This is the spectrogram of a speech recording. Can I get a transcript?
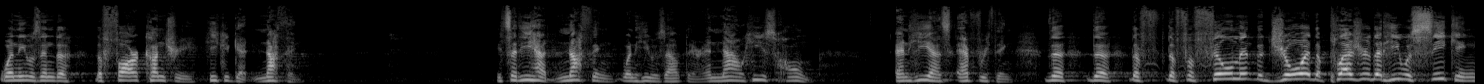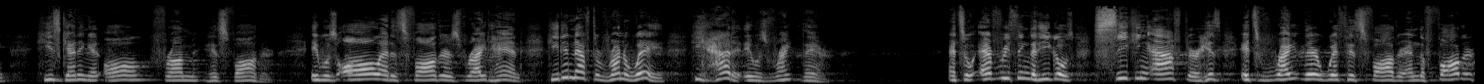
when he was in the, the far country, he could get nothing. He said he had nothing when he was out there, and now he's home and he has everything. The, the, the, the fulfillment, the joy, the pleasure that he was seeking, he's getting it all from his father. It was all at his father's right hand. He didn't have to run away, he had it, it was right there. And so everything that he goes seeking after, his, it's right there with his father. And the father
